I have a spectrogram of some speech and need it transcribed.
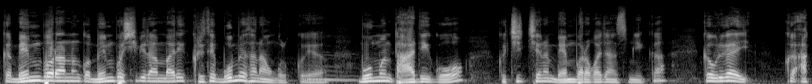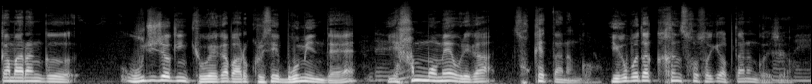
그러니까 멤버라는 거, 멤버십이란 말이 그리스도의 몸에서 나온 걸 거예요. 음. 몸은 바디고 그 지체는 멤버라고 하지 않습니까? 그러니까 우리가 그 아까 말한 그 우주적인 교회가 바로 그리스도의 몸인데 네. 이한 몸에 우리가 속했다는 거. 이거보다 큰 소속이 없다는 거죠. 아멘.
